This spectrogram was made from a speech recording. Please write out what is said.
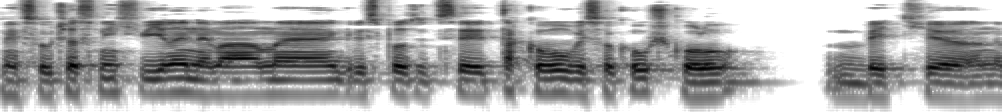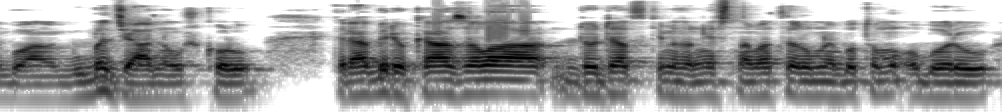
My v současné chvíli nemáme k dispozici takovou vysokou školu, byť eh, nebo vůbec žádnou školu, která by dokázala dodat těm zaměstnavatelům nebo tomu oboru uh,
